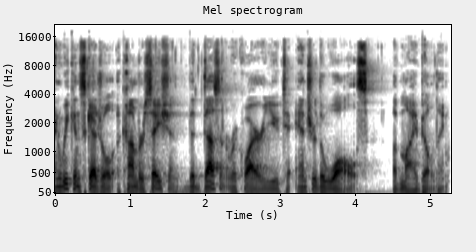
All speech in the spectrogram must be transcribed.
and we can schedule a conversation that doesn't require you to enter the walls of my building.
